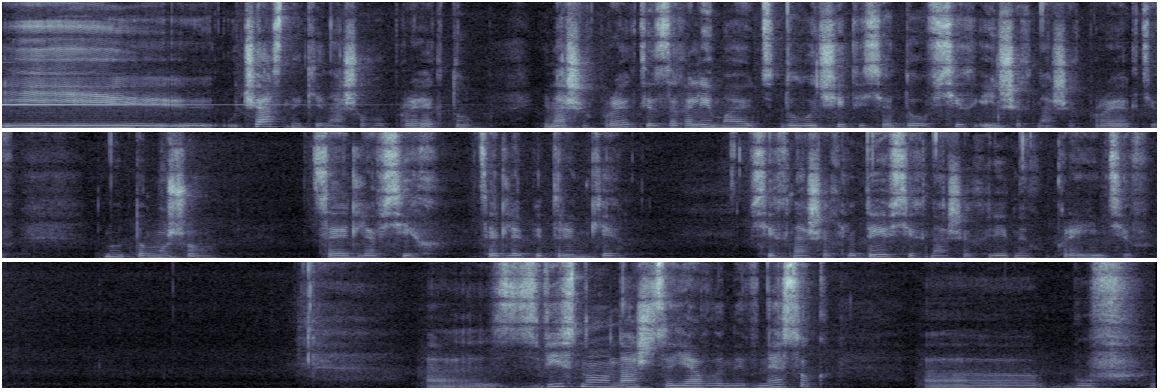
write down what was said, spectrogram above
І учасники нашого проєкту і наших проєктів взагалі мають долучитися до всіх інших наших проєктів. Ну, тому що це для всіх, це для підтримки всіх наших людей, всіх наших рідних українців. Е, Звісно, наш заявлений внесок е, був е,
